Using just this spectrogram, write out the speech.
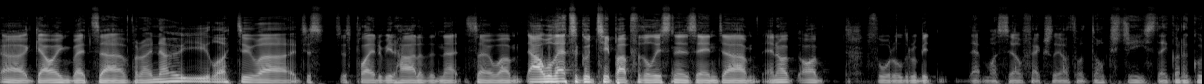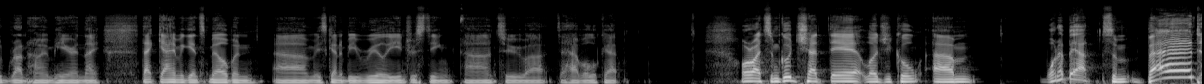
uh, going. But uh, but I know you like to uh, just just play it a bit harder than that. So um, uh, well, that's a good tip up for the listeners. And um, and I, I've thought a little bit that myself actually. I thought dogs, geez, they got a good run home here, and they that game against Melbourne um, is going to be really interesting uh, to uh, to have a look at. All right, some good chat there, logical. Um, what about some bad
